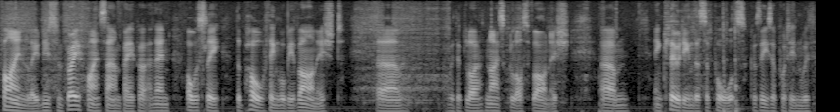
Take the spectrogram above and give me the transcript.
finely use some very fine sandpaper. And then obviously the whole thing will be varnished uh, with a nice gloss varnish um, including the supports because these are put in with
